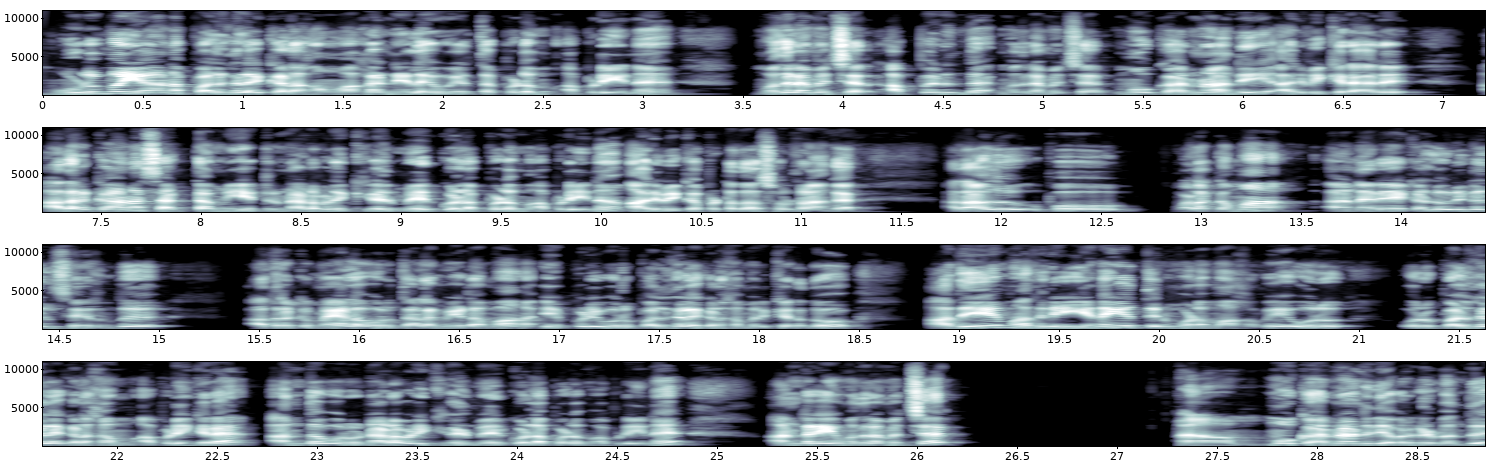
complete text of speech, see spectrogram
முழுமையான பல்கலைக்கழகமாக நிலை உயர்த்தப்படும் அப்படின்னு முதலமைச்சர் அப்போ இருந்த முதலமைச்சர் மு. கருணாநிதி அறிவிக்கிறாரு. அதற்கான சட்டம் இயற்றும் நடவடிக்கைகள் மேற்கொள்ளப்படும் அப்படின்னு அறிவிக்கப்பட்டதாக சொல்கிறாங்க அதாவது இப்போது வழக்கமாக நிறைய கல்லூரிகள் சேர்ந்து அதற்கு மேலே ஒரு தலைமையிடமாக எப்படி ஒரு பல்கலைக்கழகம் இருக்கிறதோ அதே மாதிரி இணையத்தின் மூலமாகவே ஒரு ஒரு பல்கலைக்கழகம் அப்படிங்கிற அந்த ஒரு நடவடிக்கைகள் மேற்கொள்ளப்படும் அப்படின்னு அன்றைய முதலமைச்சர் மு. கருணாநிதி அவர்கள் வந்து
